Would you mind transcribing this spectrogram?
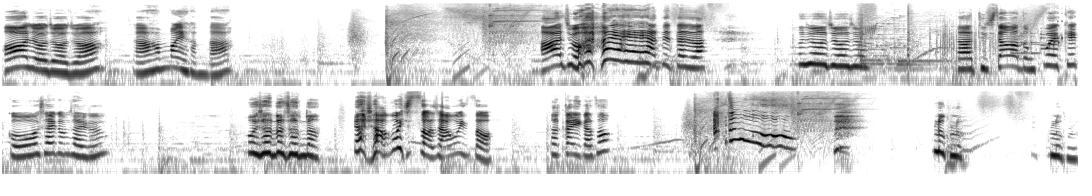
아 좋아 좋아 좋아. 자 한 방에 간다. 아 좋아. 야야야 됐다 됐다. 어 좋아 좋아 좋아. 자 뒷상화동 포획했고 살금살금. 어 잔다 잔다. 야 자고 있어 자고 있어. 가까이 가서. 아도 굴러 굴러. 굴러 굴러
